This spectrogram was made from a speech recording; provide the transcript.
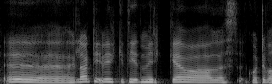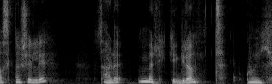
Uh, lar virketiden virke og går til vasken og skyller. Så er det mørkegrønt. Oi.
